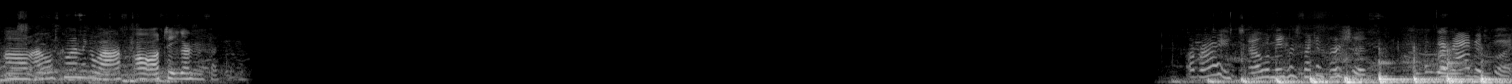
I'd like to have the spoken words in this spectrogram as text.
Um, I was going to go ask. I'll update you guys in a second. All right, Ella made her second purchase. A rabbit foot.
